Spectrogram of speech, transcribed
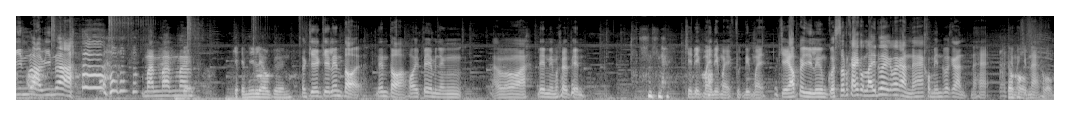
วินว่ะวินว่ะมันมันมันเกมนี้เร็วเกินโอเคโอเคเล่นต่อเล่นต่อเพราะไอ้เป้มันยังเอามาเล่นนี่ไม่เคยเป็นโอเคเด็กใหม่เด็กใหม่ฝึกเด็กใหม่โอเคครับก็อย่าลืมกด subscribe กดไลค์ด้วยก็แล้วกันนะฮะคอมเมนต์ด้วยกันนะฮะ เจอกันใหม่คลิปหน้าครับผม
